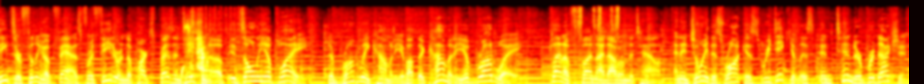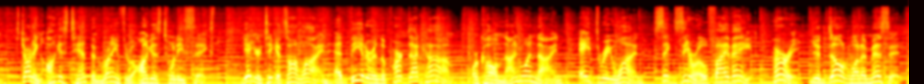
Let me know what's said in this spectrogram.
Seats are filling up fast for Theatre in the Park's presentation of It's Only a Play, the Broadway comedy about the comedy of Broadway. Plan a fun night out on the town and enjoy this raucous, ridiculous, and tender production starting August 10th and running through August 26th. Get your tickets online at theatreinthepark.com or call 919 831 6058. Hurry, you don't want to miss it.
